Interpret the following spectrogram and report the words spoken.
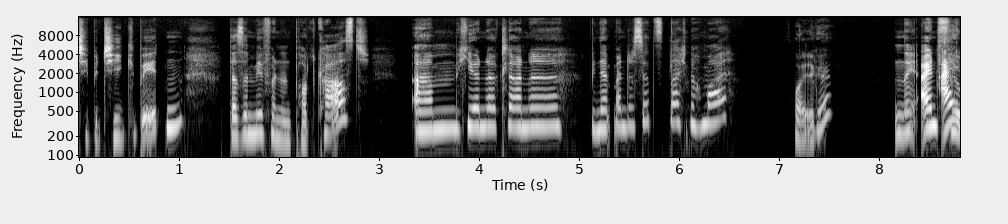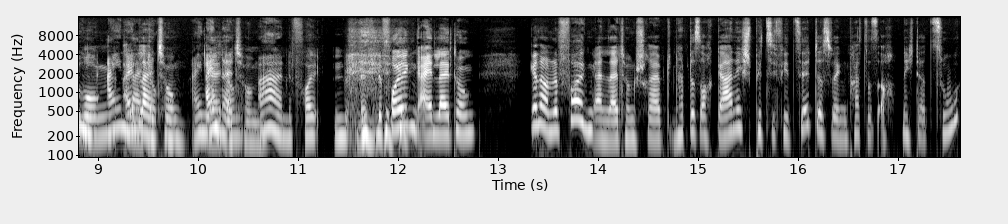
ChatGPT gebeten, dass er mir für einen Podcast ähm, hier eine kleine, wie nennt man das jetzt gleich nochmal? Folge? Eine Einführung, Ein- Einleitung. Einleitung. Ah, eine, Fol eine, eine Folgeneinleitung. Genau, eine Folgenanleitung schreibt und habe das auch gar nicht spezifiziert, deswegen passt das auch nicht dazu.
